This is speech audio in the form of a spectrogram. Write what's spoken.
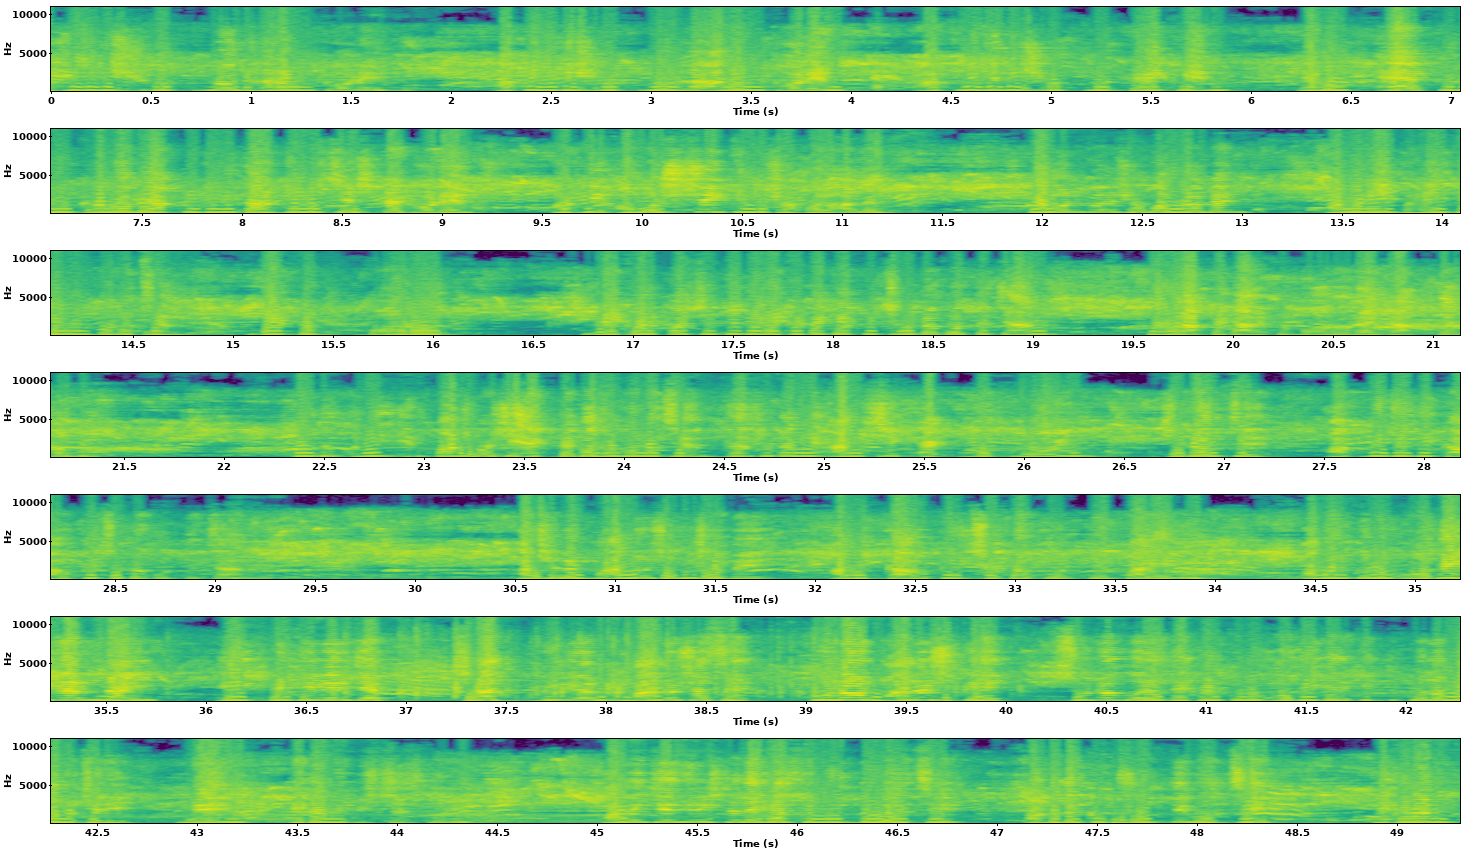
আপনি যদি স্বপ্ন ধারণ করেন, আপনি যদি স্বপ্ন লালন করেন, আপনি যদি স্বপ্ন দেখেন এবং এক রুখাভাবে আপনি যদি তার জন্য চেষ্টা করেন, আপনি অবশ্যই কিন্তু সফল হবেন। কেমন করে সফল হবেন? আমার এই ভাই যেমন বলেছেন যে একটা বড় রেখার পাশে যদি রেখাটাকে আপনি ছোট করতে চান, তাহলে আপনাকে আরেকটা বড় রেখা আঁকতে হবে। কিন্তু উনি এর পাশাপাশি একটা কথা বলেছেন, যার সাথে আমি আংশিক একমত নই। সেটা হচ্ছে, আপনি যদি কাউকে ছোট করতে চান আসলে মানুষ হিসেবে আমি কাউকে ছোট করতে পারি না। আমার কোনো অধিকার নাই। এই পৃথিবীর যে সাত বিলিয়ন মানুষ আছে, কোনো মানুষকে ছোট করে দেখার কোনো অধিকার কিন্তু কোনো মানুষেরই নেই। এটা আমি বিশ্বাস করি। আমি যে জিনিসটা দেখে আজকে মুগ্ধ হয়েছি, আপনাদের খুব সত্যি বলছি, এখানে আমি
